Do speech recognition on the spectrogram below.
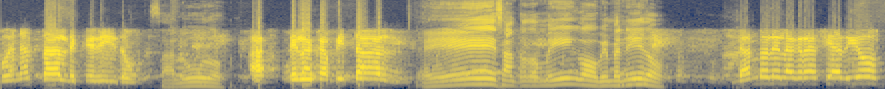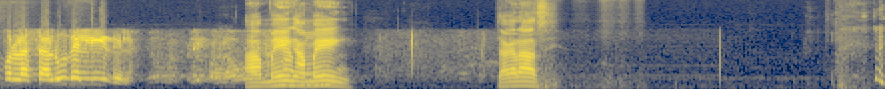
Buenas tardes, querido. Saludos. Ah, de la capital, Eh, Santo Domingo, bienvenido. dándole la gracia a Dios por la salud del líder. Amén, amén. Muchas gracias.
